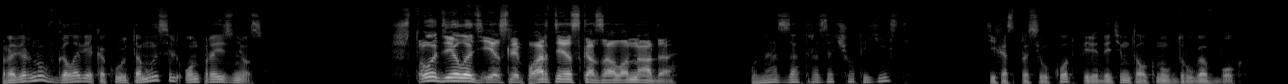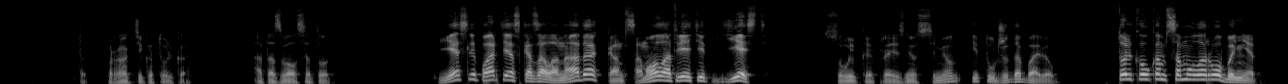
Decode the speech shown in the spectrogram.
Провернув в голове какую-то мысль, он произнес. «Что делать, если партия сказала надо?» «У нас завтра зачеты есть?» — тихо спросил кот, перед этим толкнув друга в бок. «Да практика только», — отозвался тот. «Если партия сказала надо, комсомол ответит «есть». С улыбкой произнес Семен и тут же добавил. Только у комсомола робы нет,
